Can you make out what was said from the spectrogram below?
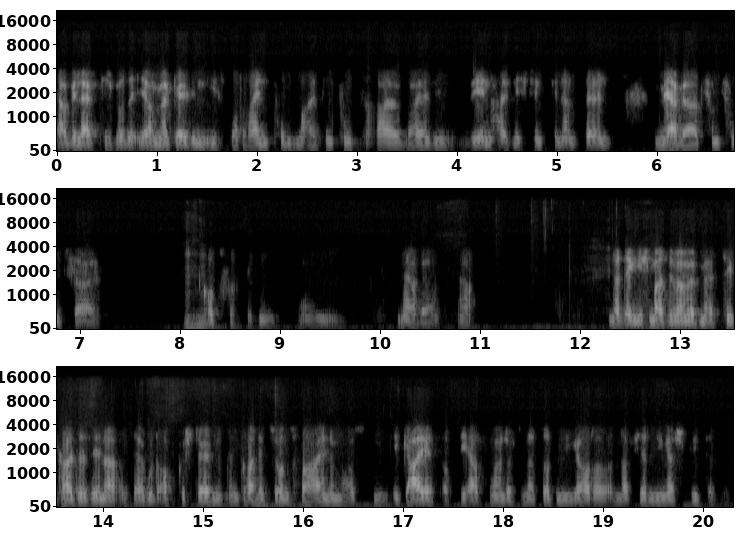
RB Leipzig würde eher mehr Geld in E-Sport reinpumpen als in Futsal, weil sie sehen halt nicht den finanziellen Mehrwert von Futsal. Mhm. Kurzfristigen ähm, Mehrwert, ja. Da denke ich mal, sind wir mit dem FC Kaltersee sehr gut aufgestellt mit dem Traditionsverein im Osten. Egal jetzt, ob die erste Mannschaft in der dritten Liga oder in der vierten Liga spielt, das ist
